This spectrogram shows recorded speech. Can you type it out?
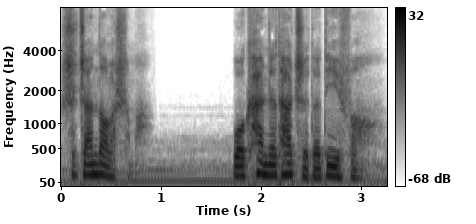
是沾到了什么？”我看着他指的地方，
